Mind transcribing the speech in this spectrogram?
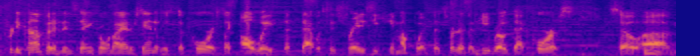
pretty confident in saying, from what I understand, it was the chorus. Like, I'll wait. That that was his phrase he came up with. That sort of, and he wrote that chorus. So um,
